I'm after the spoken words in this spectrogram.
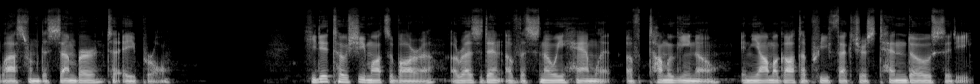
lasts from December to April. Hidetoshi Matsubara, a resident of the snowy hamlet of Tamugino in Yamagata Prefecture's Tendo city,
